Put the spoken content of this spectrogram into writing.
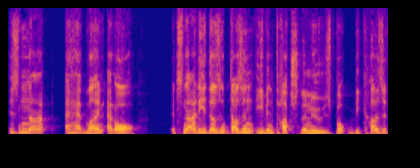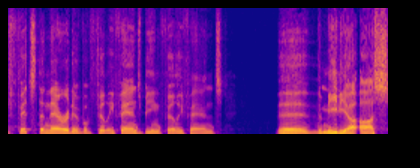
is not a headline at all. It's not. It doesn't doesn't even touch the news. But because it fits the narrative of Philly fans being Philly fans, the the media, us,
